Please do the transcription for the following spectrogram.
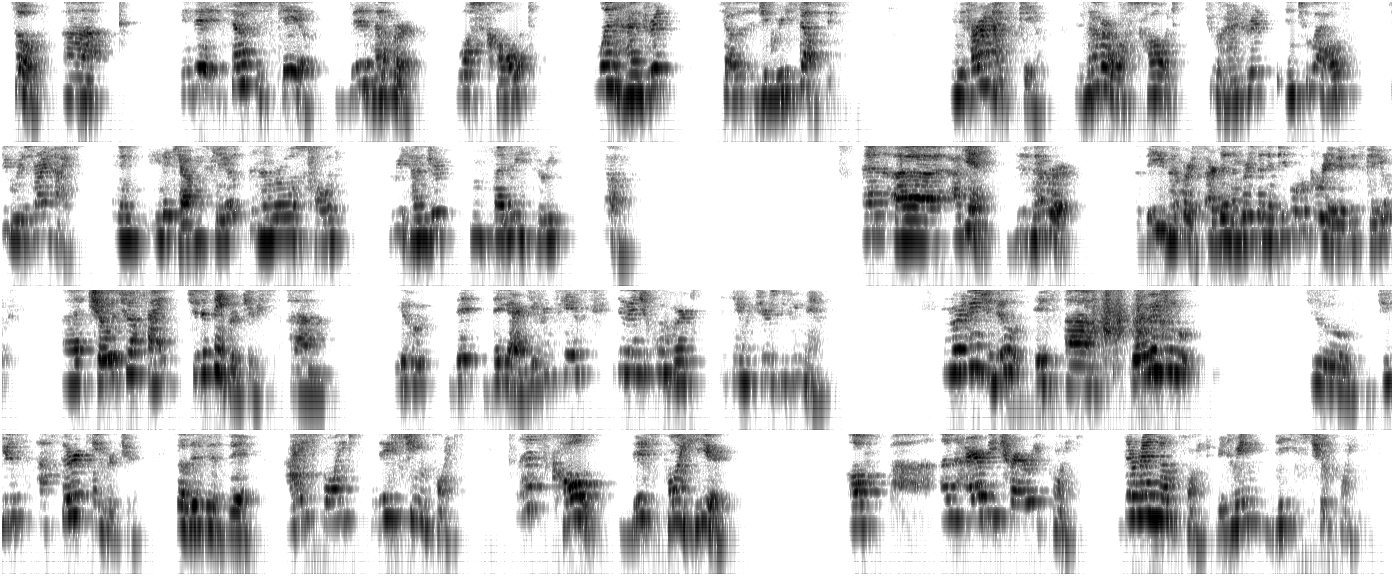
So uh, in the Celsius scale, this number was called 100 degrees Celsius. In the Fahrenheit scale, this number was called 212 degrees Fahrenheit. And in, in the Kelvin scale, this number was called 373 Kelvin. And uh, again, this number these numbers are the numbers that the people who created the scale uh, chose to assign to the temperatures. Um, we, they, they, are different scales, they want to convert the the temperatures between them. And what we're going to do is um, we're going to, to, to use a third temperature. So this is the ice point and the steam point. Let's call this point here of uh, an arbitrary point. It's a random point between these two points.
